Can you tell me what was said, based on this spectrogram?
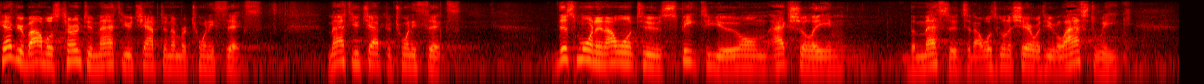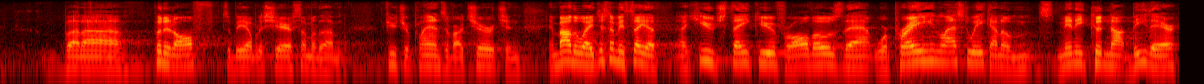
If you have your Bibles, turn to Matthew chapter number 26. Matthew chapter 26. This morning, I want to speak to you on actually the message that I was going to share with you last week, but uh, put it off to be able to share some of the future plans of our church. And, and by the way, just let me say a, a huge thank you for all those that were praying last week. I know many could not be there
